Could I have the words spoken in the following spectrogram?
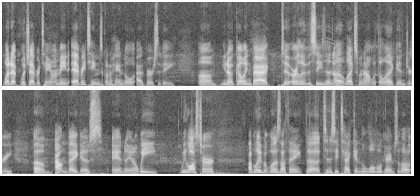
what whichever team. I mean, every team's going to handle adversity. Um, you know, going back to earlier this season, uh, Lex went out with a leg injury um, out in Vegas, and you know we we lost her. I believe it was I think the Tennessee Tech and the Louisville game, so tha-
